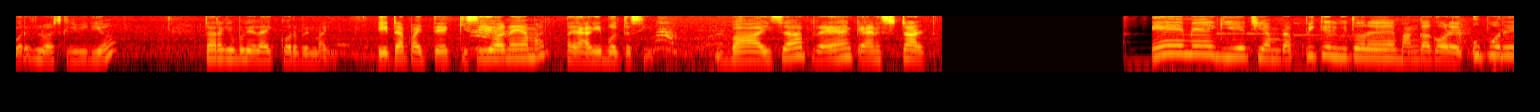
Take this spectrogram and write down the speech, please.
করে ফেলো আজকের ভিডিও তার আগে বলে লাইক করবেন ভাই। এটা পাইতে কিছুই হয় নাই আমার, তাই আগেই বলতেছি। বাই সাহ র্যাঙ্ক অ্যান্ড স্টার্ট নেমে গিয়েছি আমরা পিকের ভিতরে, ভাঙ্গা ঘরের উপরে।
